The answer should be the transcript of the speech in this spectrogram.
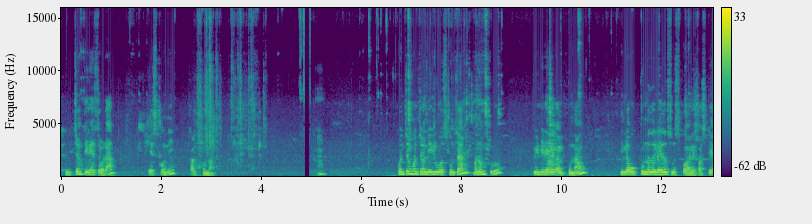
కొంచెం తినే సోడా వేసుకొని కలుపుకుందాం. కొంచెం కొంచెం నీళ్ళు పోసుకుంటా మనం ఇప్పుడు పిండిని అయితే కలుపుకుందాం. ఇలా ఉప్పు ఉన్నదో లేదో చూసుకోవాలి ఫస్టే.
